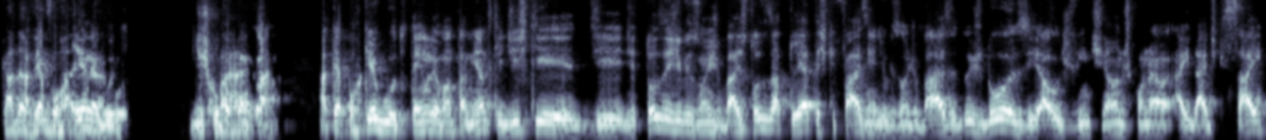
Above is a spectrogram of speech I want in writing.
Cada Até vez porque, mais. Né, né, Guto? Desculpa, concluir. Até porque, Guto, tem um levantamento que diz que de, de todas as divisões de base, todos os atletas que fazem a divisão de base, dos 12 aos 20 anos, quando é a idade que sai,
